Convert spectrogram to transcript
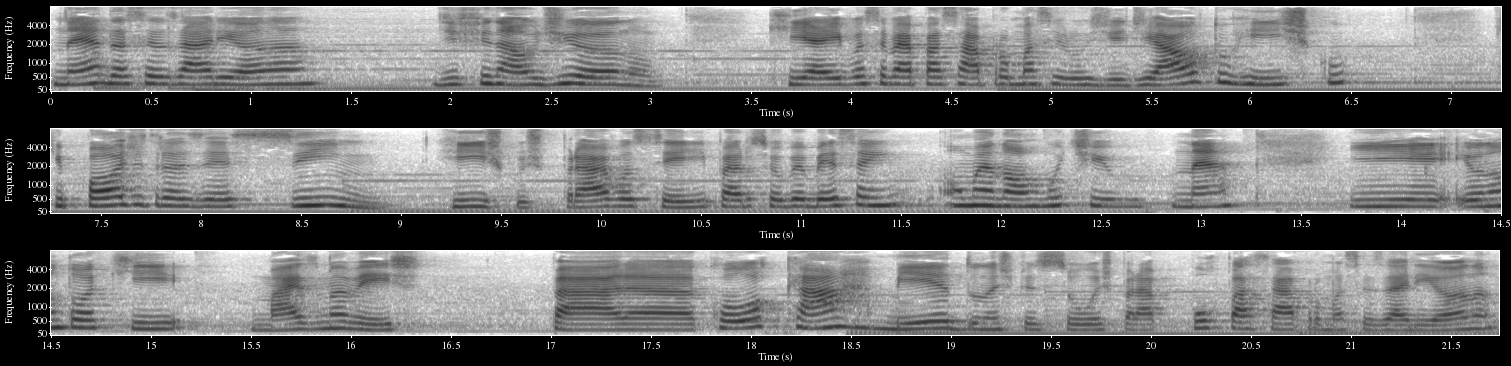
né, da cesariana de final de ano, que aí você vai passar por uma cirurgia de alto risco, que pode trazer sim riscos para você e para o seu bebê sem um menor motivo, né? E eu não tô aqui mais uma vez para colocar medo nas pessoas para por passar por uma cesariana,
